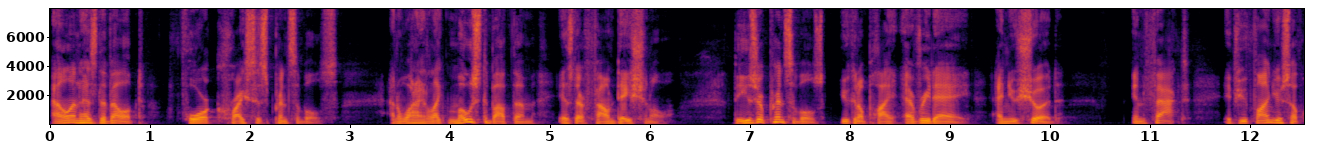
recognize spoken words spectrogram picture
Ellen has developed four crisis principles, and what I like most about them is they're foundational. These are principles you can apply every day, and you should. In fact, if you find yourself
